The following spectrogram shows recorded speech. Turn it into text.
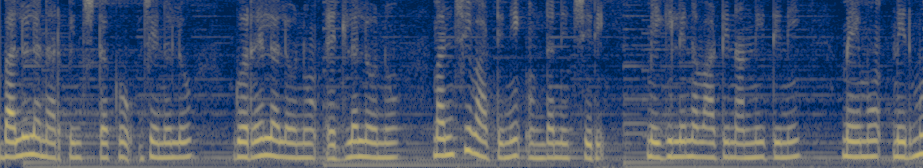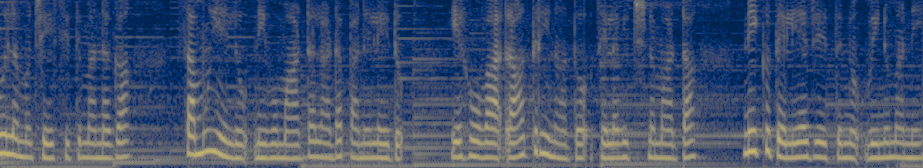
బలుల నర్పించుటకు జనులు గొర్రెలలోనూ ఎడ్లలోనూ మంచి వాటిని ఉండనిచ్చిరి. మిగిలిన వాటినన్నిటినీ మేము నిర్మూలము చేసితిమనగా సమూహలు నీవు మాటలాడ పనిలేదు. యహోవా రాత్రి నాతో సెలవిచ్చిన మాట నీకు తెలియజేతును వినుమని.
